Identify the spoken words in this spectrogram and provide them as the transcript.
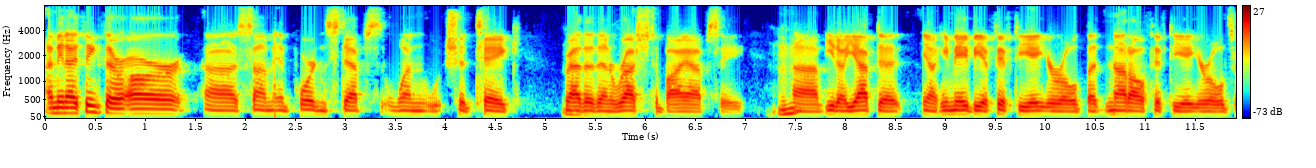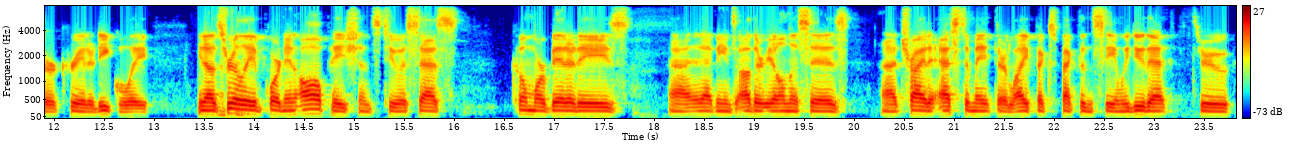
I mean, I think there are uh, some important steps one should take mm-hmm. rather than rush to biopsy. Mm-hmm. Uh, you know, you have to, you know, he may be a 58 year old, but not all 58 year olds are created equally. You know, it's okay. really important in all patients to assess comorbidities. Uh, that means other illnesses. Uh, try to estimate their life expectancy, and we do that through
